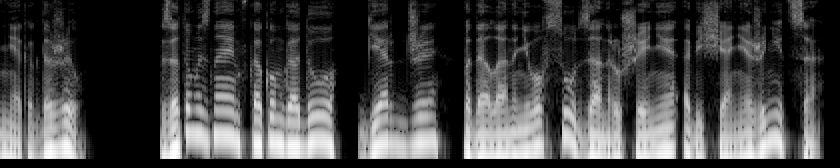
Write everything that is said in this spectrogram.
некогда жил. Зато мы знаем, в каком году Герджи подала на него в суд за нарушение обещания жениться.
